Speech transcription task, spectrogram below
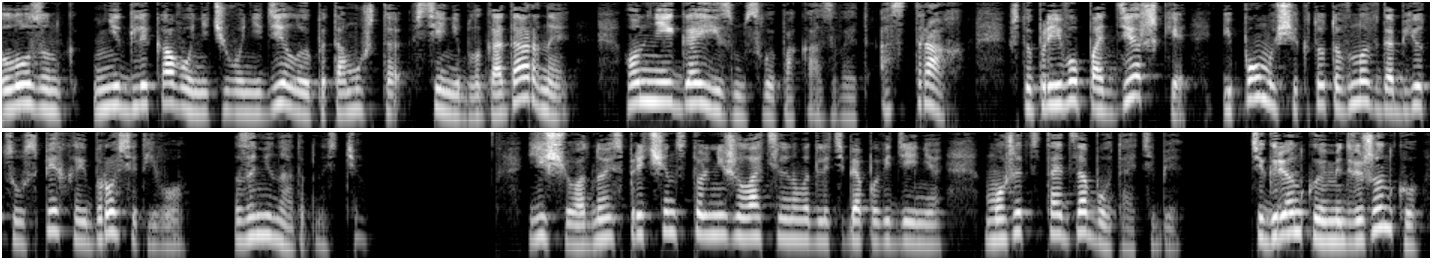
лозунг «ни для кого ничего не делаю, потому что все неблагодарные», он не эгоизм свой показывает, а страх, что при его поддержке и помощи кто-то вновь добьется успеха и бросит его за ненадобностью. Еще одной из причин столь нежелательного для тебя поведения может стать забота о тебе. Тигренку и медвежонку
